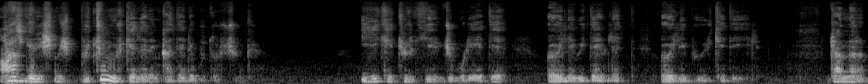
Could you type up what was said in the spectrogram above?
az gelişmiş bütün ülkelerin kaderi budur çünkü. İyi ki Türkiye Cumhuriyeti öyle bir devlet, öyle bir ülke değil. Canlarım,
